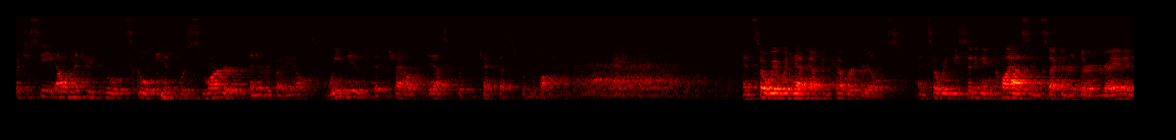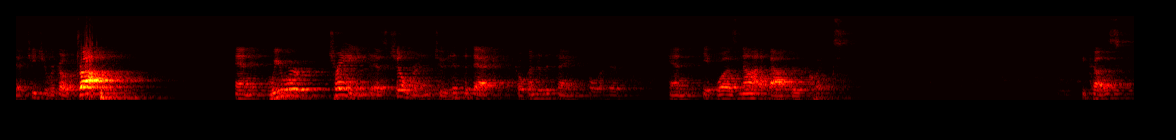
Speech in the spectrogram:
But you see, elementary school kids were smarter than everybody else. We knew that a child's desk would protect us from the bomb. And so we would have duck and cover drills. And so we'd be sitting in class in second or third grade, and the teacher would go, Drop! And we were trained as children to hit the deck, go under the thing, pull our head. And it was not about earthquakes. Because?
